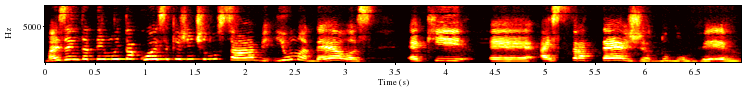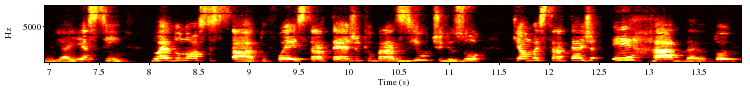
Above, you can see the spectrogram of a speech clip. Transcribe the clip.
Mas ainda tem muita coisa que a gente não sabe. E uma delas é que é, a estratégia do governo, e aí, assim, não é do nosso Estado, foi a estratégia que o Brasil utilizou, que é uma estratégia errada. Eu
